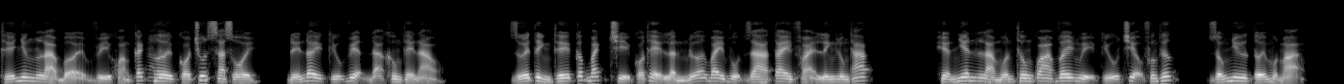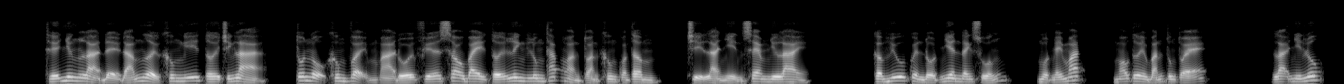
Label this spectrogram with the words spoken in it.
thế nhưng là bởi vì khoảng cách hơi có chút xa xôi, đến đây cứu viện đã không thể nào. Dưới tình thế cấp bách chỉ có thể lần nữa bay vụt ra tay phải linh lung tháp. Hiển nhiên là muốn thông qua vây ngụy cứu triệu phương thức, giống như tới một mạng. Thế nhưng là để đám người không nghĩ tới chính là, tôn ngộ không vậy mà đối phía sau bay tới linh lung tháp hoàn toàn không quan tâm, chỉ là nhìn xem như lai. Cầm hữu quyền đột nhiên đánh xuống, một nháy mắt, máu tươi bắn tung tóe. Lại nhìn lúc,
